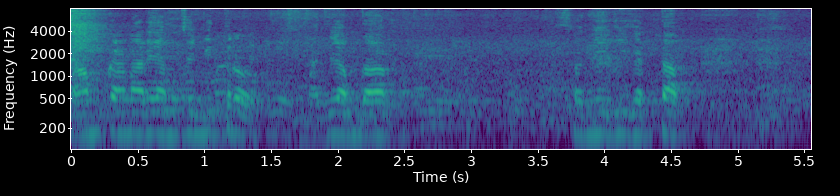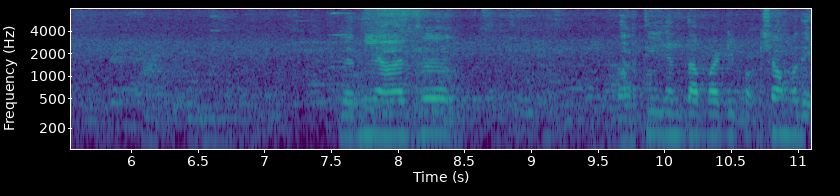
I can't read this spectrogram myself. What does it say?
काम करणारे आमचे मित्र माजी आमदार संजयजी जगताप यांनी आज भारतीय जनता पार्टी पक्षामध्ये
